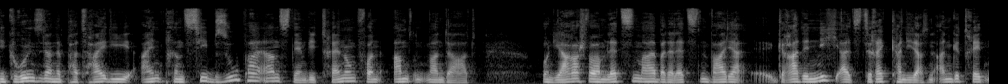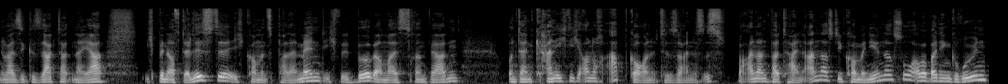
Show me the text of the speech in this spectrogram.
Die Grünen sind eine Partei, die ein Prinzip super ernst nimmt, die Trennung von Amt und Mandat. Und Jarasch war beim letzten Mal, bei der letzten Wahl ja äh, gerade nicht als Direktkandidatin angetreten, weil sie gesagt hat, na ja, ich bin auf der Liste, ich komme ins Parlament, ich will Bürgermeisterin werden. Und dann kann ich nicht auch noch Abgeordnete sein. Das ist bei anderen Parteien anders, die kombinieren das so, aber bei den Grünen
